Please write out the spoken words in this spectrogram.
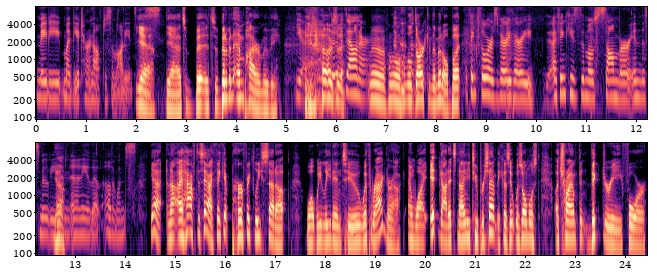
maybe might be a turn off to some audiences. Yeah, yeah, it's a bit it's a bit of an empire movie. Yeah. know, a bit of a- a downer. Yeah, a little, a little dark in the middle, but I think Thor is very, very. I think he's the most somber in this movie Yeah. than any of the other ones. Yeah, and I have to say, I think it perfectly set up what we lead into with Ragnarok and why it got its 92% because it was almost a triumphant victory for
